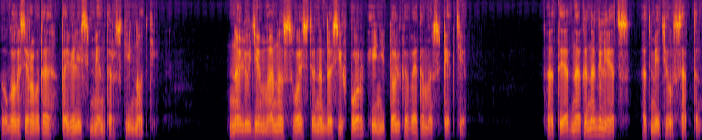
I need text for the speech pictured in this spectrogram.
В голосе робота появились менторские нотки. Но людям оно свойственно до сих пор и не только в этом аспекте. «А ты, однако, наглец», — отметил Саттон.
